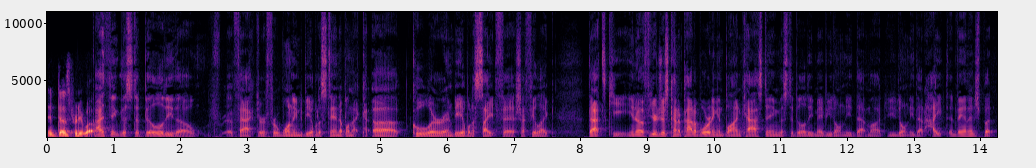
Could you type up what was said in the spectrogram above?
it does pretty well. I think the stability though factor for wanting to be able to stand up on that uh, cooler and be able to sight fish. I feel like that's key. You know, if you're just kind of paddleboarding and blind casting, the stability maybe you don't need that much. You don't need that height advantage, but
